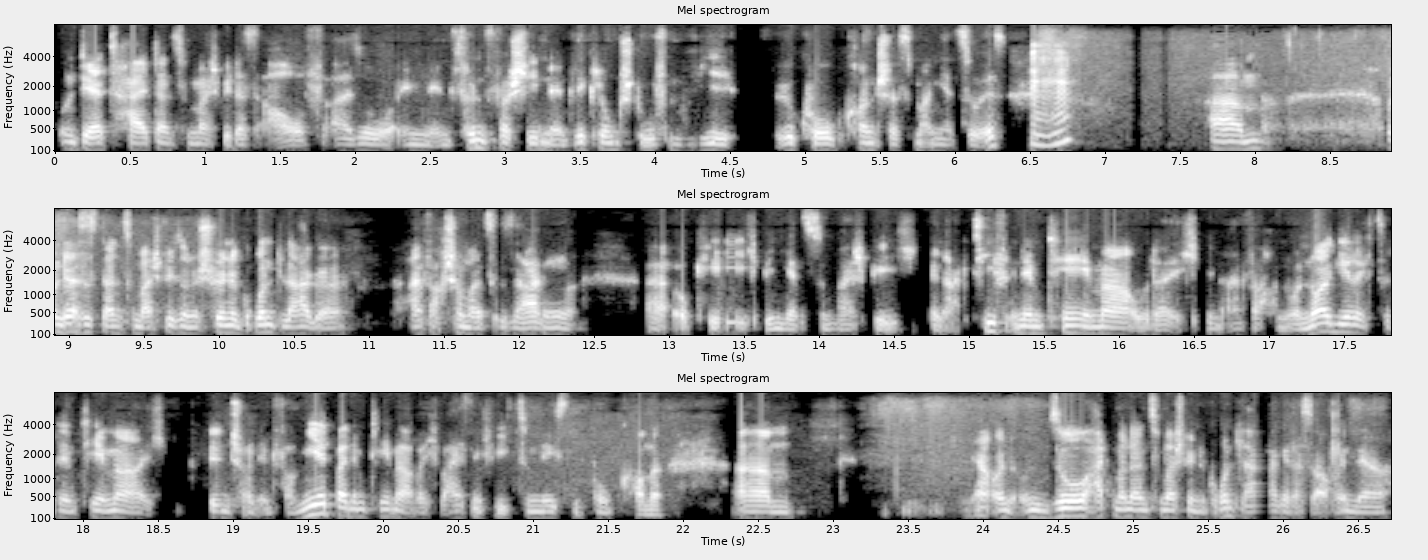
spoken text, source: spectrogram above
Und der teilt dann zum Beispiel das auf, also in, in fünf verschiedene Entwicklungsstufen, wie öko-conscious man jetzt so ist. Mhm. Ähm, und das ist dann zum Beispiel so eine schöne Grundlage, einfach schon mal zu sagen, okay, ich bin jetzt zum Beispiel, ich bin aktiv in dem Thema oder ich bin einfach nur neugierig zu dem Thema, ich bin schon informiert bei dem Thema, aber ich weiß nicht, wie ich zum nächsten Punkt komme. Ähm, ja, und, und so hat man dann zum Beispiel eine Grundlage, das auch in, der,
